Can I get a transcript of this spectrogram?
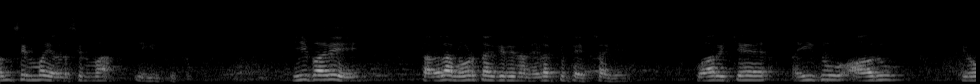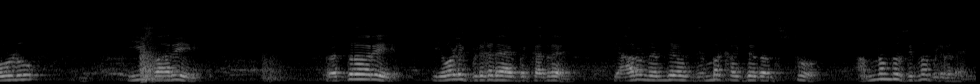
ಒಂದು ಸಿನಿಮಾ, ಎರಡು ಸಿನಿಮಾ ಹೀಗಿರ್ತಿತ್ತು ಈ ಬಾರಿ ತಾವೆಲ್ಲ ನೋಡ್ತಾ ಇದ್ದೀರಿ ನಾನು ಹೇಳೋಕ್ಕಿಂತ ಹೆಚ್ಚಾಗಿ. ವಾರಕ್ಕೆ ಐದು, ಆರು, ಏಳು ಈ ಬಾರಿ ಫೆಬ್ರವರಿ ಏಳಿಗೆ ಬಿಡುಗಡೆ ಆಗಬೇಕಾದ್ರೆ ಯಾರೂ ನೆಮ್ಮದಿ ಅಂತಷ್ಟು ಹನ್ನೊಂದು ಸಿನಿಮಾ ಬಿಡುಗಡೆ ಆಗಿದೆ.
